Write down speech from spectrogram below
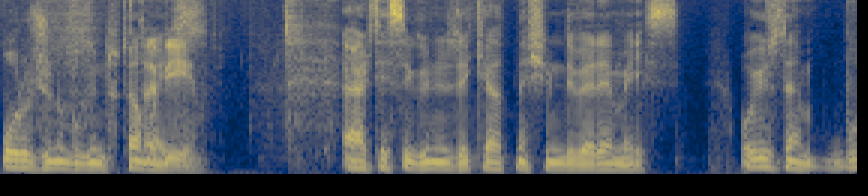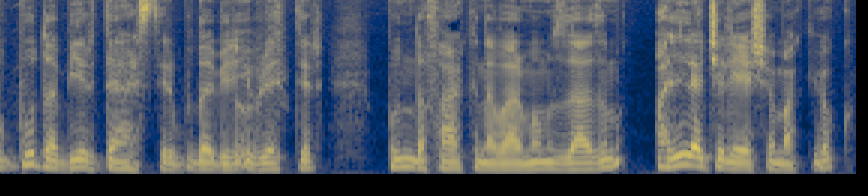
orucunu bugün tutamayız. Tabii. Ertesi günün zekatını şimdi veremeyiz. O yüzden bu, bu da bir derstir, bu da bir Doğru. ibrettir. Bunun da farkına varmamız lazım alelacele yaşamak yok.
